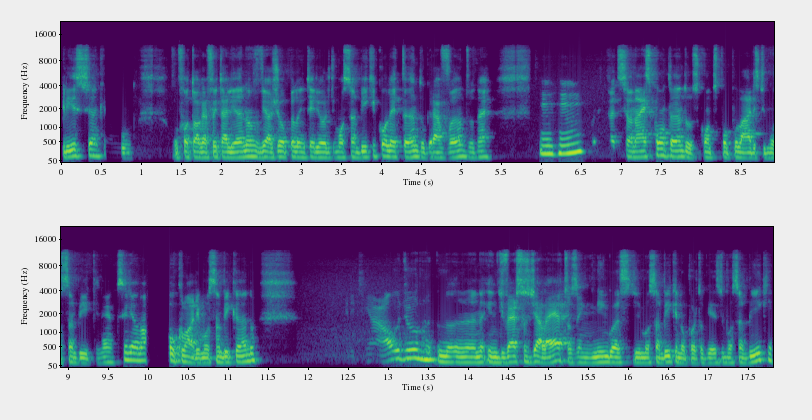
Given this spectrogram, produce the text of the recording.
Christian, que é um, um fotógrafo italiano, viajou pelo interior de Moçambique coletando, gravando, né, uhum. tradicionais, contando os contos populares de Moçambique, né, que seria o nosso folclore moçambicano. Ele tinha áudio em diversos dialetos, em línguas de Moçambique, no português de Moçambique, em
